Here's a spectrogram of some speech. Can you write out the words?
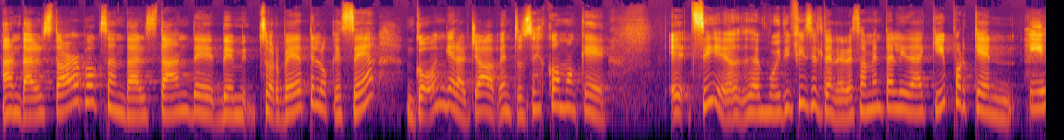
Anda al Starbucks, anda al stand de, de sorbete, lo que sea, go and get a job. Entonces, como que... eh, sí, es muy difícil tener esa mentalidad aquí porque Y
